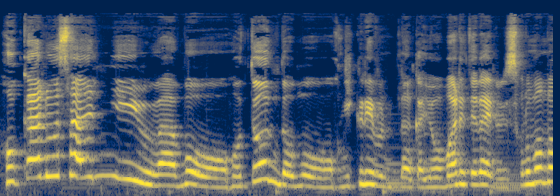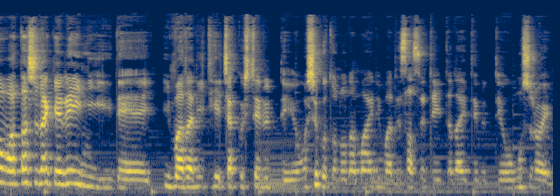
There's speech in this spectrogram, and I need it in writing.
他の3人はもうほとんどもうニックネームなんか呼ばれてないのに、そのまま私だけレイニーで未だに定着してるっていうお仕事の名前にまでさせていただいてるっていう面白い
